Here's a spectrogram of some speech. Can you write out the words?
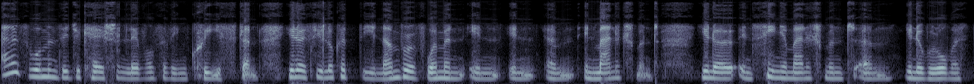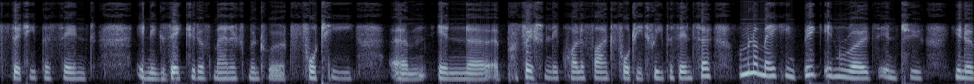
as women's education levels have increased and, you know, if you look at the number of women in, in, um, in management, you know, in senior management, um, you know, we're almost 30%. In executive management, we're at 40. Um, in uh, professionally qualified, 43%. So women are making big inroads into, you know,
